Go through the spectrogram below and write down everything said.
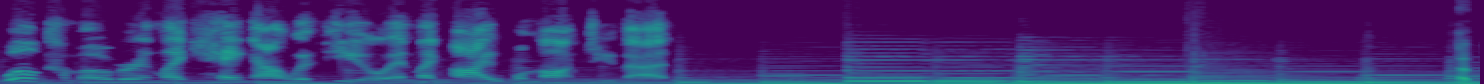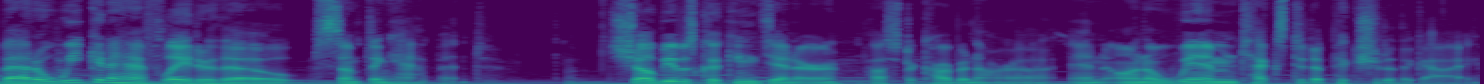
will come over and like hang out with you. And like, I will not do that. About a week and a half later, though, something happened. Shelby was cooking dinner, pasta carbonara, and on a whim texted a picture to the guy,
